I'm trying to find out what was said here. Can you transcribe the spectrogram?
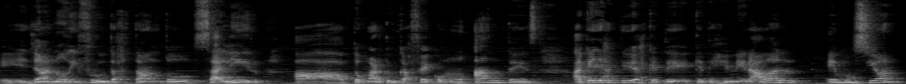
eh, ya no disfrutas tanto salir a tomarte un café como antes, aquellas actividades que te, que te generaban emoción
